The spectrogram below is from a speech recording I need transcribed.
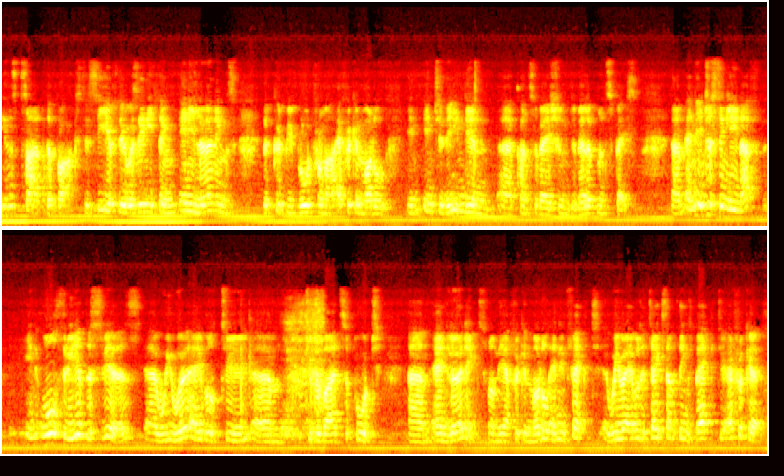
inside the parks to see if there was anything, any learnings that could be brought from our African model in, into the Indian uh, conservation development space. Um, and interestingly enough, in all three of the spheres, uh, we were able to um, to provide support um, and learnings from the African model, and in fact, we were able to take some things back to Africa.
